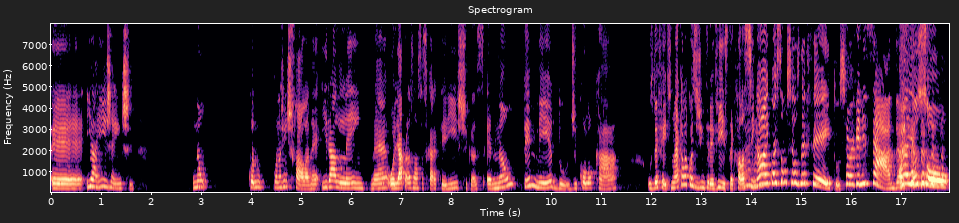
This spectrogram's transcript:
É, e aí, gente, não quando, quando a gente fala, né, ir além, né, olhar para as nossas características, é não ter medo de colocar os defeitos. Não é aquela coisa de entrevista que fala assim, Uhum. ai, quais são os seus defeitos? Sou organizada. Ah, eu sou,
